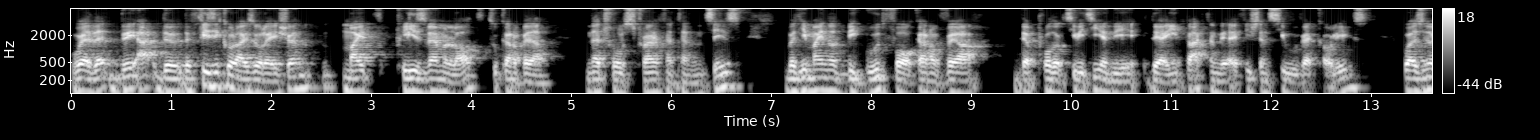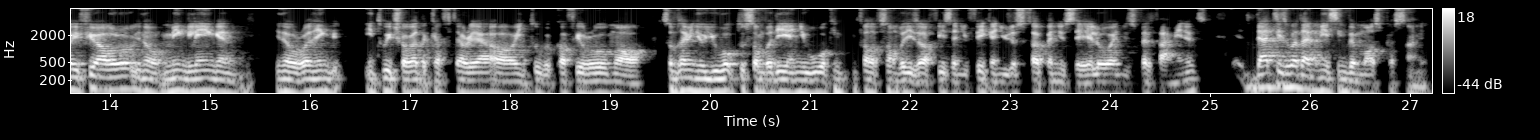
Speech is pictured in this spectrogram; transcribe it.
where the, the, the, physical isolation might please them a lot to kind of their natural strength and tendencies, but it might not be good for kind of their, their productivity and the, their impact and their efficiency with their colleagues. Whereas, you know, if you are, you know, mingling and, you know, running into each other at the cafeteria or into the coffee room or sometimes you you walk to somebody and you walk in front of somebody's office and you think and you just stop and you say hello and you spend five minutes. That is what i'm missing the most personally.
